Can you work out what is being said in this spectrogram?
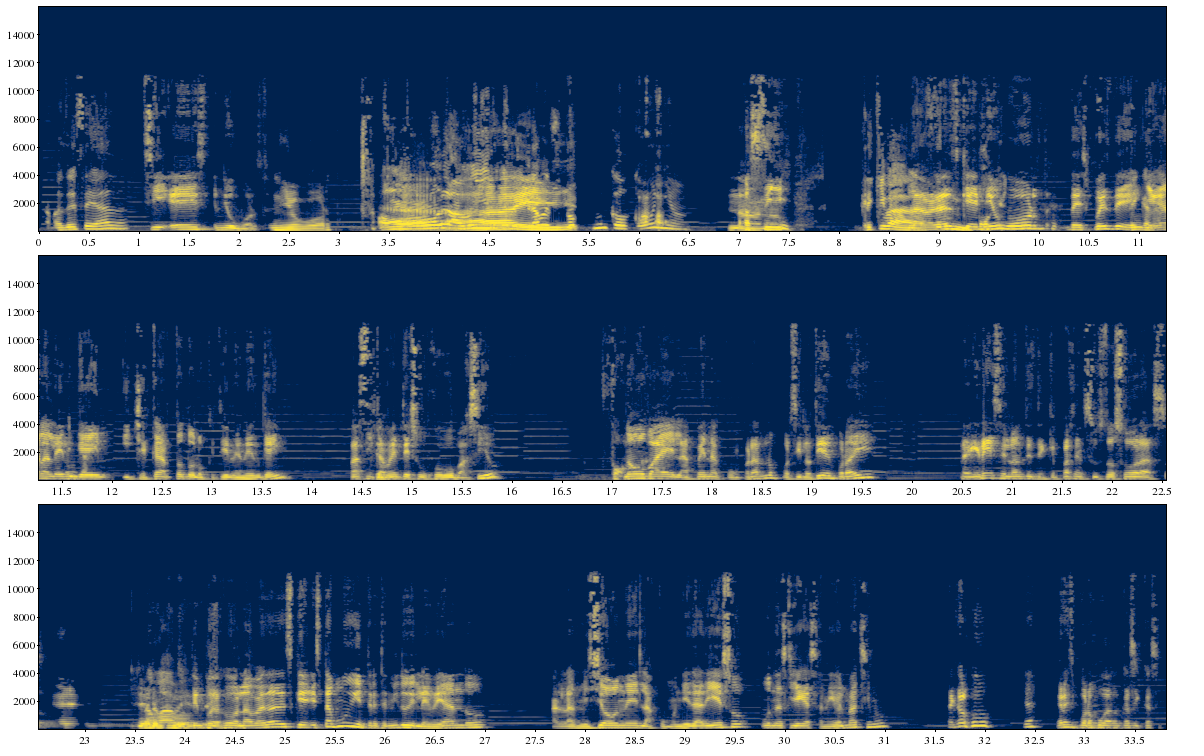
La más deseada. sí es New World. New World. ¡Oh, la virgen! Top 5, coño. No, Así. Creí que iba no. La a verdad es que New World, después de Venga, llegar al venga. endgame y checar todo lo que tiene en endgame, básicamente es un juego vacío. Fuck. No vale la pena comprarlo, por si lo tienen por ahí, regréselo antes de que pasen sus dos horas o No su tiempo de juego. La verdad es que está muy entretenido y leveando a las misiones, la comunidad y eso. Una vez que llegas a nivel máximo, saca el juego. Ya, gracias por haber jugado casi casi.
